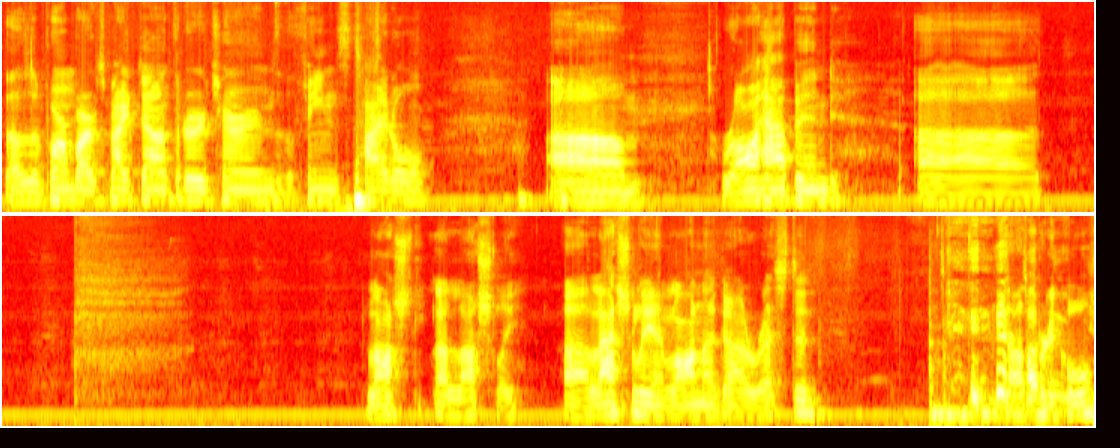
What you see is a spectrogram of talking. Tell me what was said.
That was the important part of SmackDown. Three returns, the Fiend's title. Um, Raw happened. Uh, Lash, uh, Lashley, uh, Lashley and Lana got arrested. That was pretty cool.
